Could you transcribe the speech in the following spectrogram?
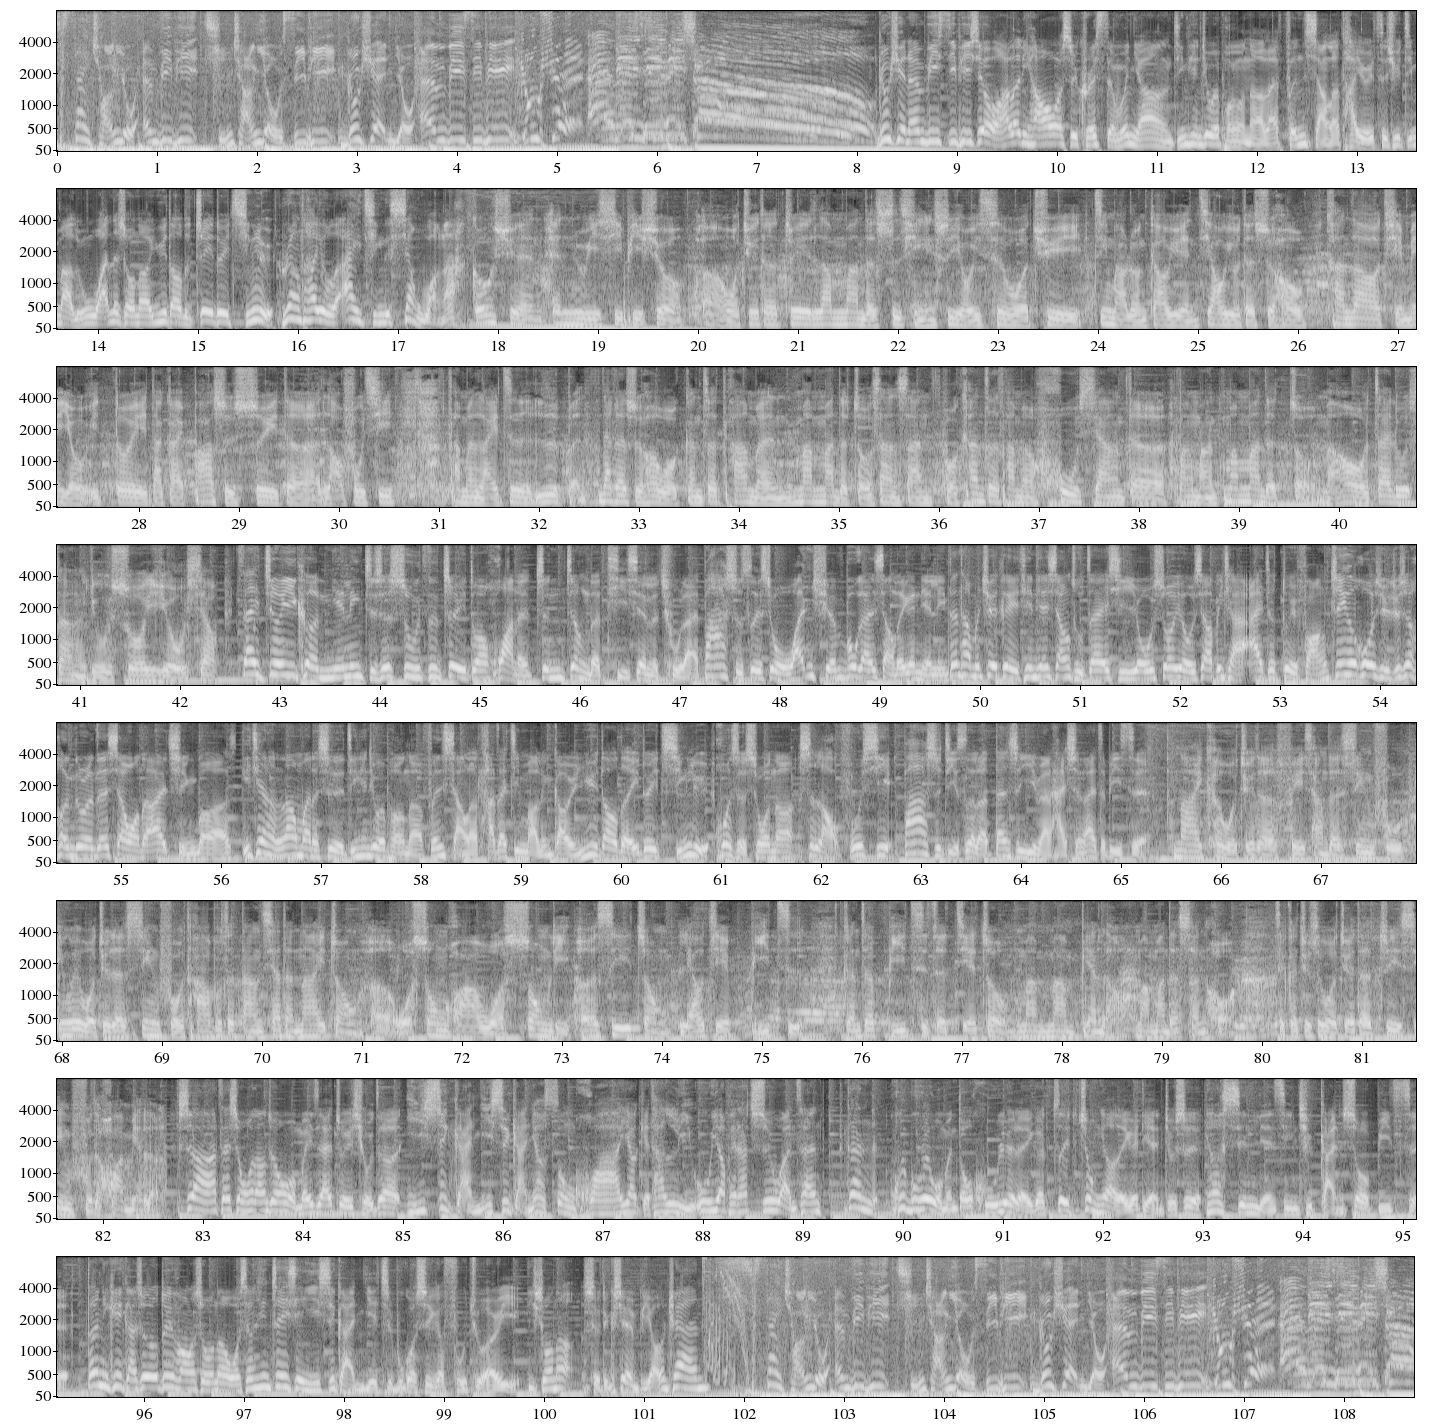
赛场有 MVP，情场有 CP，勾选有 MVCp，勾选 MVCp 上，选 MVCp 秀。Hello，你好，我是 Kristen 温阳。今天这位朋友呢，来分享了他有一次去金马伦玩的时候呢，遇到的这对情侣，让他有了爱情的向往啊。勾选 MVCp 秀，呃，我觉得最浪漫的事情是有一次我去金马伦高原郊游的时候，看到前面有一对大概八十岁的老夫妻，他们来自日本。那个时候我跟着他们慢慢的走上山，我看着他们互相的帮忙，慢慢的走，然后在路上有说有笑。在这一刻，年龄只是数字这一段话呢，真正的体现了出来。八十岁是我完全不敢想的一个年龄，但他们却可以天天相处在一起，有说有笑，并且还爱着对方。这个或许就是很多人在向往的爱情吧。一件很浪漫的事，今天这位朋友呢，分享了他在金马伦高原遇到的一对情侣，或者说呢是老夫妻，八十几岁了，但是依然还深爱着彼此。那一刻，我觉得非常的幸福，因为所以我觉得幸福它不是当下的那一种，呃，我送花，我送礼，而是一种了解彼此，跟着彼此的节奏慢慢变老，慢慢的生活，这个就是我觉得最幸福的画面了。是啊，在生活当中，我们一直在追求着仪式感，仪式感要送花，要给他礼物，要陪他吃晚餐，但会不会我们都忽略了一个最重要的一个点，就是要心连心去感受彼此。当你可以感受到对方的时候呢，我相信这些仪式感也只不过是一个辅助而已。你说呢？手这个炫比较安全。赛场有 MVP，情场有 CP，勾线有 MVCp，勾线 MVCp。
